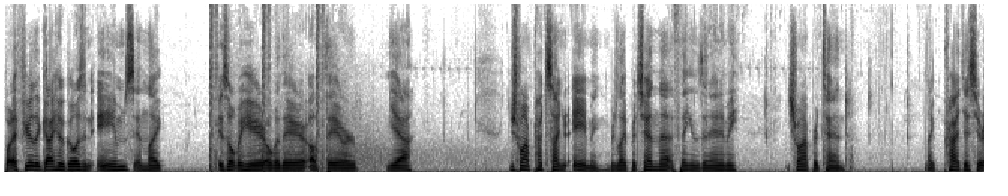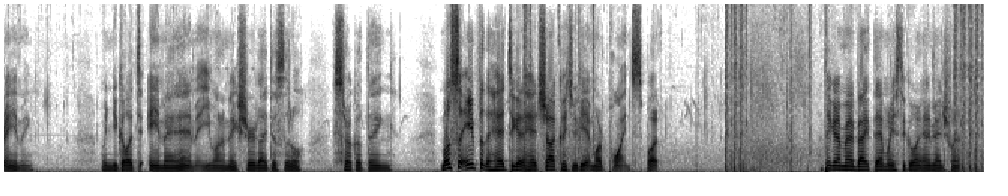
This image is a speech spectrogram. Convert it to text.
But if you're the guy who goes and aims and like is over here, over there, up there, yeah, you just want to practice on your aiming. But like pretend that thing is an enemy. You just want to pretend. Like practice your aiming when you go to aim at an enemy. You want to make sure like this little circle thing. Mostly aim for the head to get a headshot because you get more points. But I think I remember back then when I used to go an enemy, I just went,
